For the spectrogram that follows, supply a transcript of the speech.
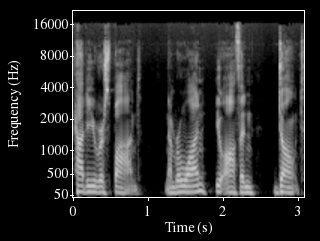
How do you respond? Number one, you often don't.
